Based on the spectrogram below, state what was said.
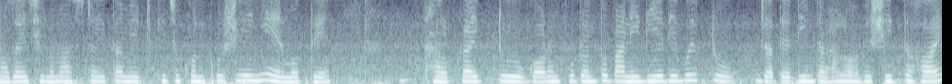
মজাই ছিল মাছটাই। তো আমি কিছুক্ষণ কষিয়ে নিয়ে এর মধ্যে হালকা একটু গরম ফুটন্ত পানি দিয়ে দেবো একটু, যাতে ডিমটা ভালোভাবে সিদ্ধ হয়।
